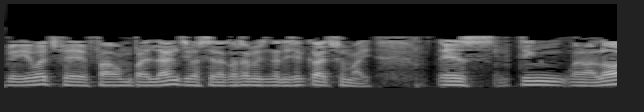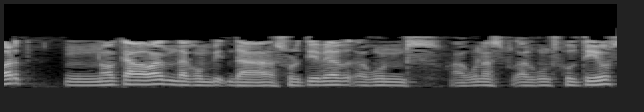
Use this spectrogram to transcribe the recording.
jo vaig fer fa un parell d'anys i va ser la cosa més intel·ligent que vaig fer mai. És, tinc, bueno, l'hort no acabaven de, de sortir bé alguns, algunes, alguns cultius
